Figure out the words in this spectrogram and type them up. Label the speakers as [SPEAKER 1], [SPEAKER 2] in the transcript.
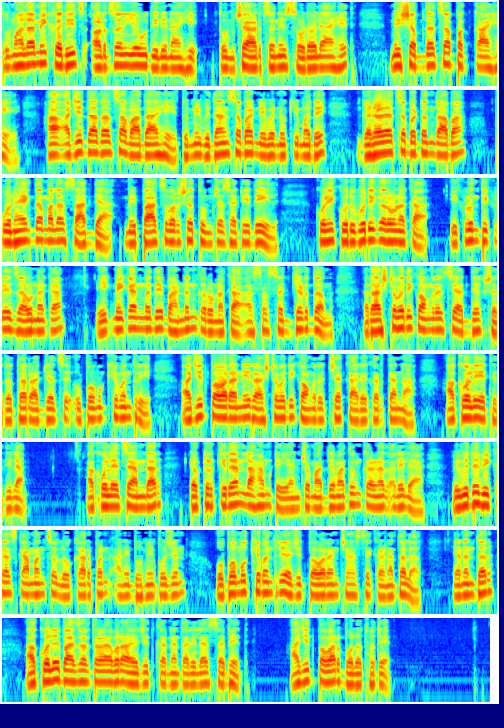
[SPEAKER 1] तुम्हाला मी कधीच अडचण येऊ दिली नाही. तुमच्या अडचणी सोडवल्या आहेत. मी शब्दाचा पक्का आहे. हा अजितदादाचा वादा आहे. तुम्ही विधानसभा निवडणुकीमध्ये घड्याळ्याचं बटन दाबा. पुन्हा एकदा मला साथ द्या. मी पाच वर्ष तुमच्यासाठी देईल. कोणी कुरबुरी करू नका. इकडून तिकडे जाऊ नका. एकमेकांमध्ये भांडण करू नका असा सज्जडदम राष्ट्रवादी काँग्रेसचे अध्यक्ष तथा राज्याचे उपमुख्यमंत्री अजित पवारांनी राष्ट्रवादी काँग्रेसच्या कार्यकर्त्यांना अकोले येथे दिला. अकोल्याचे आमदार डॉक्टर किरण लहामटे यांच्या माध्यमातून करण्यात आलेल्या विविध विकास कामांचं लोकार्पण आणि भूमिपूजन उपमुख्यमंत्री अजित पवारांच्या हस्ते करण्यात आलं. यानंतर अकोले बाजार तळावर आयोजित करण्यात आलेल्या सभेत अजित पवार बोलत होते.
